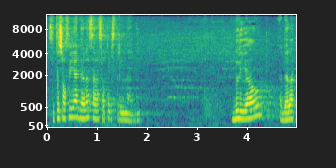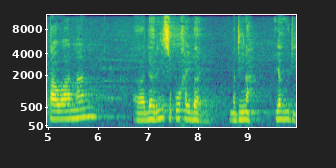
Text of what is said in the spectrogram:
Siti Sofia adalah salah satu istri Nabi. Beliau adalah tawanan uh, dari suku Khaybar, Madinah, Yahudi.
